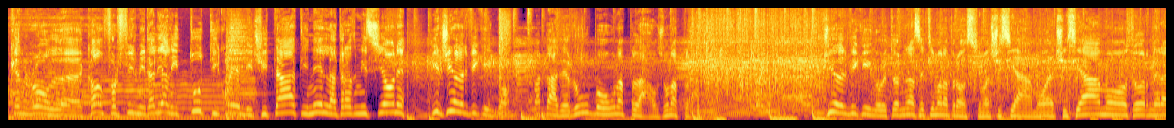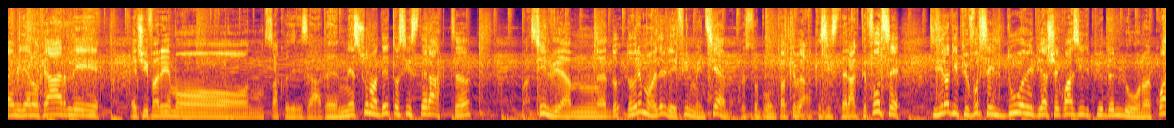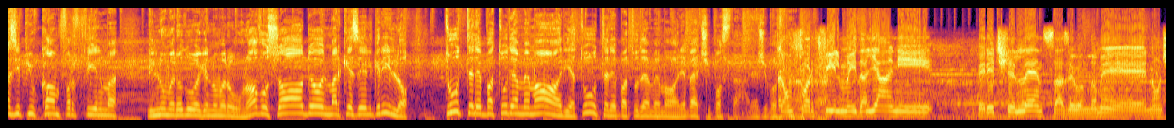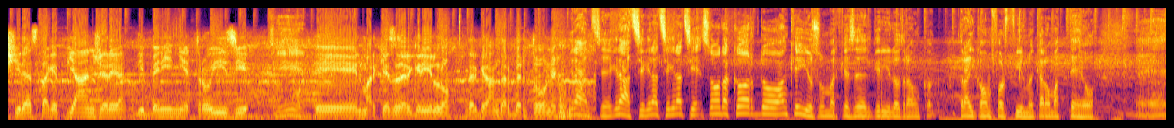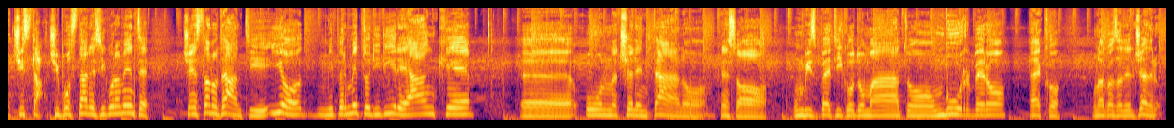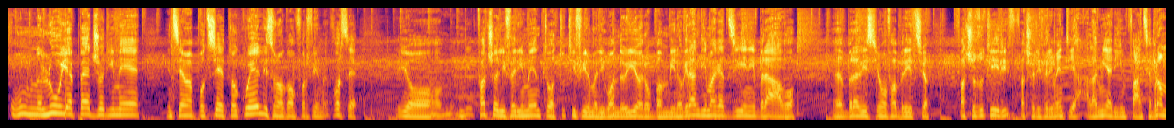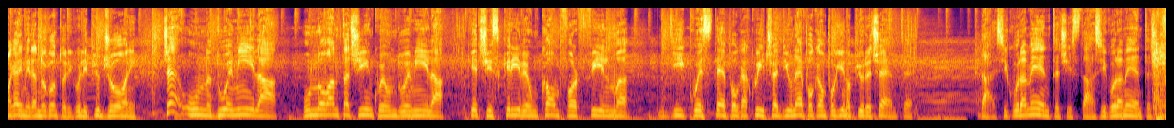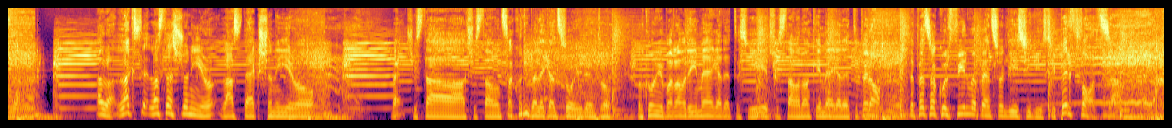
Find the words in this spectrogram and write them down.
Rock and roll, comfort film italiani, tutti quelli citati nella trasmissione Il Giro del Vichingo. Guardate, rubo un applauso, un applauso. Giro del Vichingo che tornerà settimana prossima, ci siamo, eh, ci siamo, tornerà Emiliano Carli e ci faremo un sacco di risate. Nessuno ha detto Sister Act? Silvia, mh, do- dovremmo vedere dei film insieme a questo punto, anche, anche Sister Act. Forse ti dirò di più, forse il 2 mi piace quasi di più dell'1, è quasi più comfort film il numero 2 che il numero 1. Ovo Sodo, il Marchese del Grillo. Tutte le battute a memoria, tutte le battute a memoria. Beh, ci può stare, ci può stare. Comfort film italiani per eccellenza, secondo me non ci resta che piangere di Benigni e Troisi e il Marchese del Grillo del grande Albertone. Grazie, grazie, grazie, grazie. Sono d'accordo anche io sul Marchese del Grillo tra, un tra i comfort film, caro Matteo. Eh, ci sta, ci può stare sicuramente. Ce ne stanno tanti. Io mi permetto di dire anche eh, un Celentano, che ne so, un bisbetico domato, un burbero. Ecco, una cosa del genere. Un lui è peggio di me insieme a Pozzetto. Quelli sono comfort film. Forse io faccio riferimento a tutti i film di quando io ero bambino. Grandi magazzini, bravo. Eh, bravissimo Fabrizio. Faccio tutti faccio riferimenti alla mia di infanzia, però magari mi rendo conto di quelli più giovani. C'è un 2000, un 95, un 2000 che ci scrive un comfort film di quest'epoca qui, cioè di un'epoca un pochino più recente. Dai, sicuramente ci sta, sicuramente ci sta. Allora, Last, Action Hero, Last Action Hero. Beh, ci sta ci stavano un sacco di belle canzoni dentro. Qualcuno mi parlava dei Megadeth, sì, ci stavano anche i Megadeth, però se penso a quel film penso agli ACDC, per forza.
